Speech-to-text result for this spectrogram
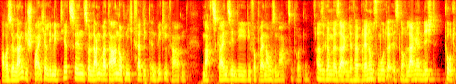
Aber solange die Speicher limitiert sind, solange wir da noch nicht fertig entwickelt haben, macht es keinen Sinn, die, die Verbrenner aus dem Markt zu drücken. Also können wir sagen, der Verbrennungsmotor ist noch lange nicht tot.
